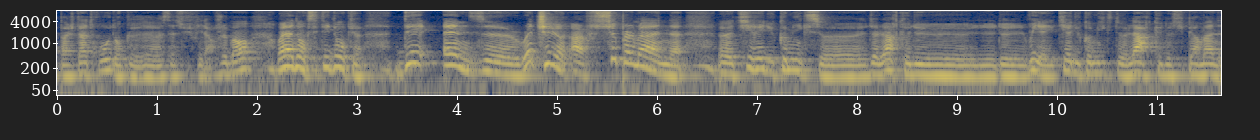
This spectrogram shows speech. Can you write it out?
page d'intro, donc euh, ça suffit largement. Voilà, donc c'était donc The and the Return of Superman, euh, tiré du comics euh, de l'arc de, Oui, tiré du comics de l'arc de Superman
